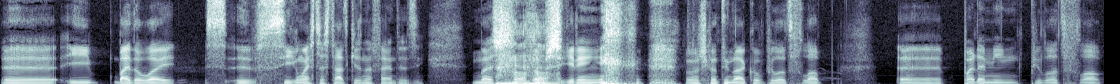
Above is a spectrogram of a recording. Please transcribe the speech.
Eh, e, by the way, se- eh, sigam estas táticas na Fantasy. Mas vamos seguir em. vamos continuar com o piloto flop. Eh, para mim, piloto flop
